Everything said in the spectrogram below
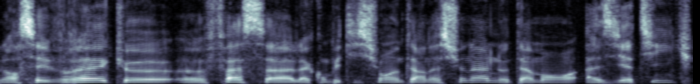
Alors c'est vrai que euh, face à la compétition internationale, notamment asiatique,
